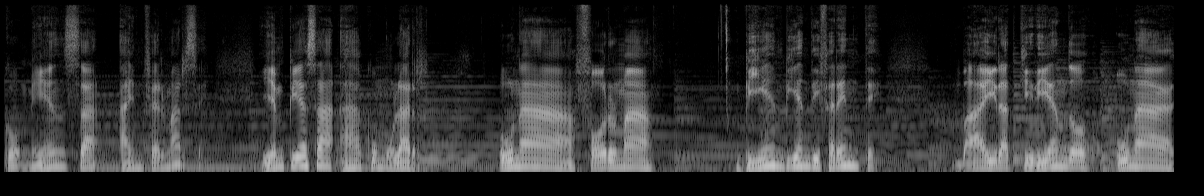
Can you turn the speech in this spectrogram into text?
comienza a enfermarse y empieza a acumular una forma bien, bien diferente. Va a ir adquiriendo una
